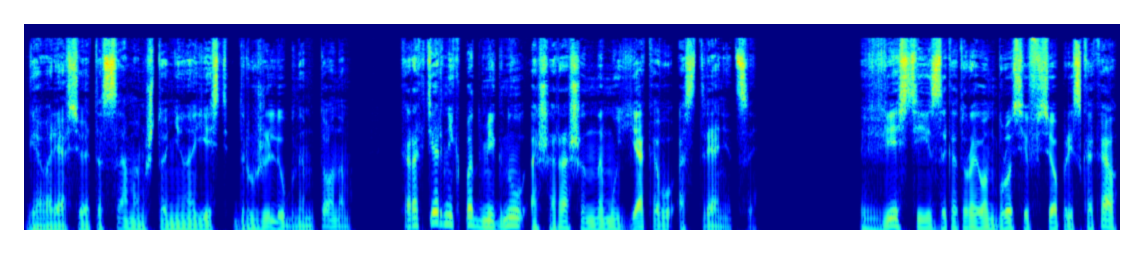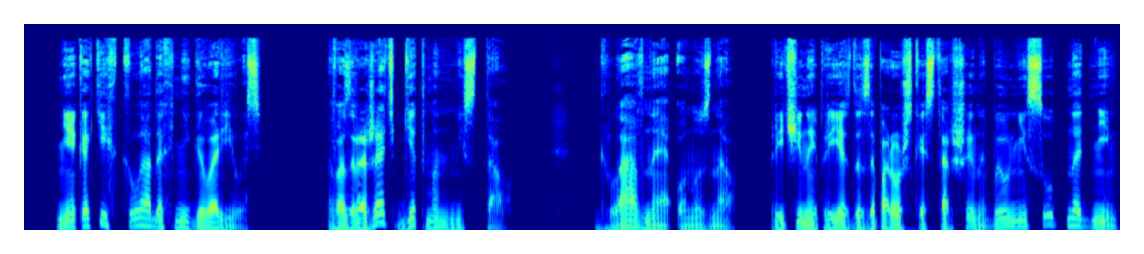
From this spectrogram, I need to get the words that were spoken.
Говоря все это самым, что ни на есть дружелюбным тоном, Характерник подмигнул ошарашенному Якову Острянице. В вести, из-за которой он, бросив все, прискакал, ни о каких кладах не говорилось. Возражать Гетман не стал. Главное он узнал. Причиной приезда запорожской старшины был не суд над ним,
